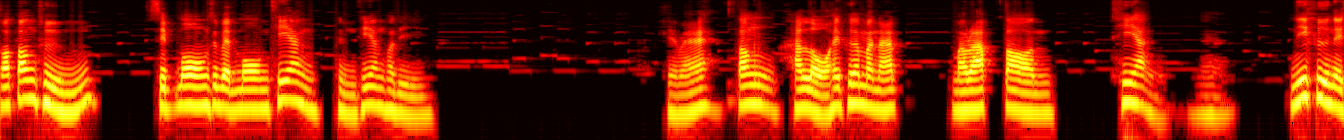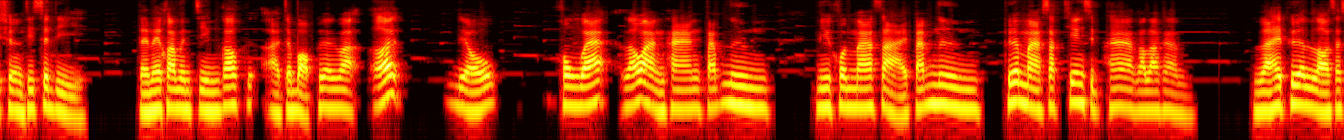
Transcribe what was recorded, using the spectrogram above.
ก็ต้องถึง10โมง11โมงเที่ยงถึงเที่ยงพอดีโอเคไหมต้องฮัลโหลให้เพื่อนมานัดมารับตอนเที่ยงนะฮะนี่คือในเชิงทฤษฎี แต่ในความเป็นจริงก็อาจจะบอกเพื่อนว่า เอยเดี๋ยวคงแวะระหว่างทางแป๊บหนึ่งมีคนมาสายแป๊บหนึ่งเพื่อนมาสักเที่ยง 15 ก็แล้วกัน แล้วให้เพื่อนรอสัก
